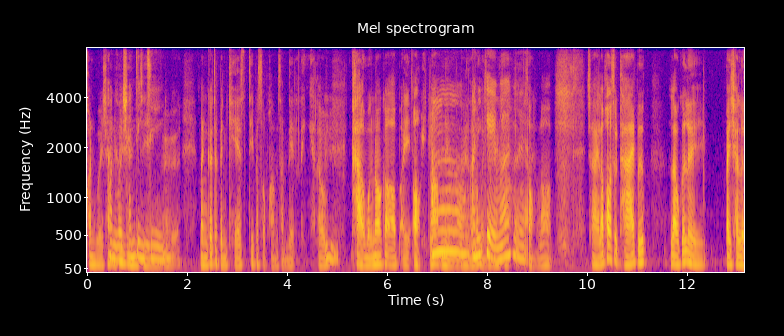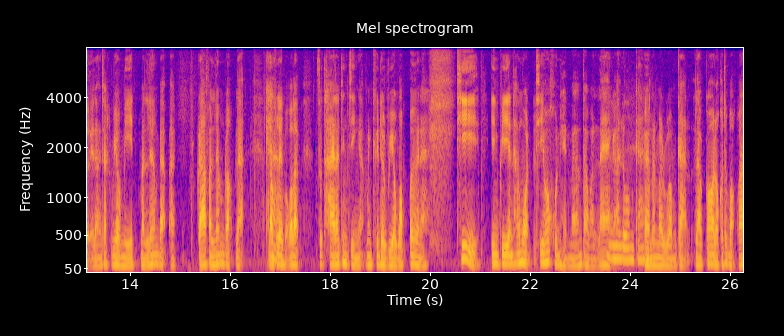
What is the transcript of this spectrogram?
conversion ขึ้น conversion จจริริงงๆๆเออมันก็จะเป็นเคสที่ประสบความสำเร็จอะไรเงี้ยแล้วข่าวเมืองนอกก็เอาไปออกอีกรอบหนึ่งอ๋อเแล้วอันนี้หมืเก๋บได้มากข่วเลยอะสองรอบ ใช่ แล้วพอสุดท้ายปุ๊บ เราก็เลยไปเฉลยหลังจาก real meat มันเริ่มแบบอะกราฟมันเริ่ม drop แหละ เราก็เลยบอกว่าแบบ สุดท้ายแล้วจริงๆอะมันคือ the real whopper นะ ที่ ingredient ทั้งหมดที่พวกคุณเห็นมาตั้งแต่วันแรกมันอะมารวมกันเออมันมารวมกัน แล้วก็เราก็จะบอกว่า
